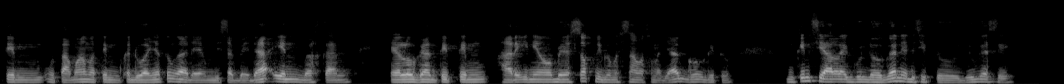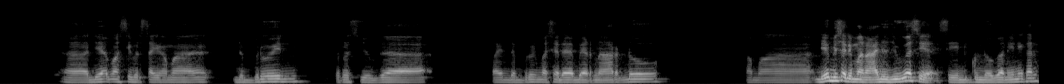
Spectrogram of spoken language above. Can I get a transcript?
tim utama sama tim keduanya tuh nggak ada yang bisa bedain bahkan kayak lo ganti tim hari ini sama besok juga masih sama-sama jago gitu mungkin si Ale Gundogan ya di situ juga sih uh, dia masih bersaing sama De Bruyne, terus juga selain De Bruyne masih ada Bernardo, sama dia bisa di mana aja juga sih ya si Gundogan ini kan.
